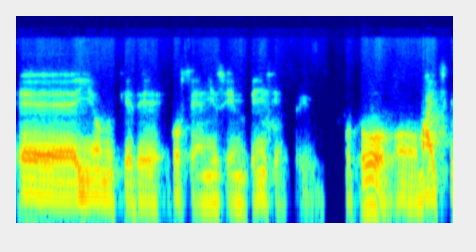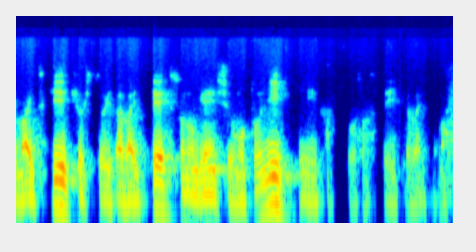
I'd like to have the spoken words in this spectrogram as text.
えー飲用向けで5000円、入選向け2000円ということを毎月毎月拠出をいただいて、その原資をもとに活動させていただいています。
